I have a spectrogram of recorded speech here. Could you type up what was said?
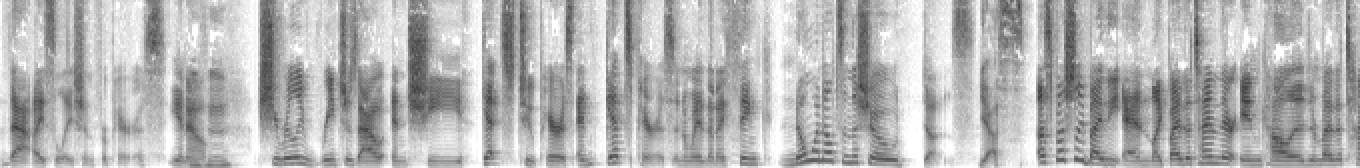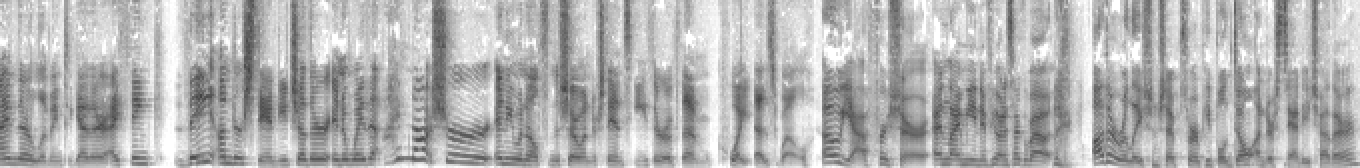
that isolation for Paris, you know? Mm-hmm. She really reaches out and she gets to Paris and gets Paris in a way that I think no one else in the show does Yes. especially by the end, like by the time they're in college and by the time they're living together, I think they understand each other in a way that I'm not sure anyone else in the show understands either of them quite as well. Oh, yeah, for sure. And I mean, if you want to talk about other relationships where people don't understand each other,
